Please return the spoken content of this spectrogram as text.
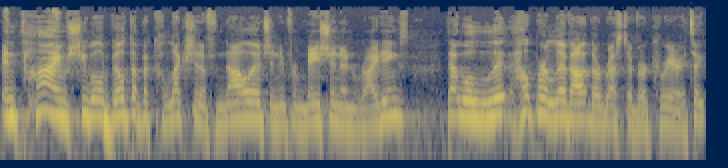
in time she will build up a collection of knowledge and information and writings that will help her live out the rest of her career. It's an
